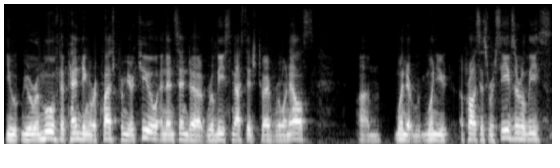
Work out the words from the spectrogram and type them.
you, you remove the pending request from your queue and then send a release message to everyone else. Um, when, it, when you, a process receives a release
